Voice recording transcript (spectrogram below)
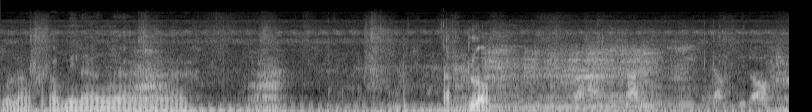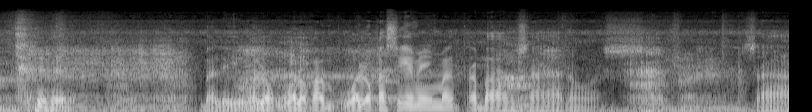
Kulang pa kami ng ah, tatlo. Bali, walo, walo, walo kasi kami magtrabaho sa ano, sa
